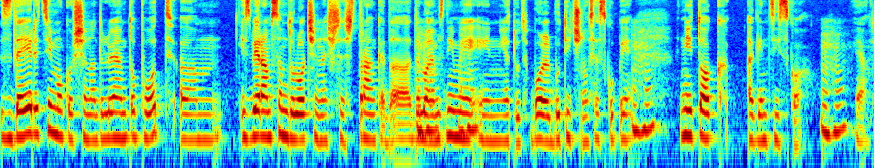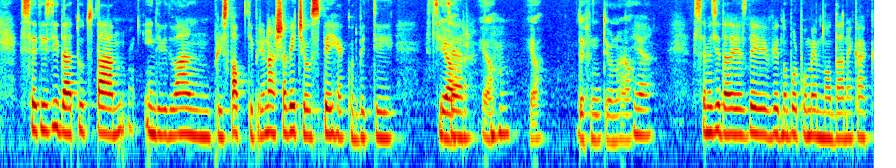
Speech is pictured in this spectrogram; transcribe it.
zdaj, recimo, ko še nadaljujem to pot, um, izbiram sem določene stranke, da delujem uh -huh. z njimi uh -huh. in je tudi bolj butično vse skupaj. Uh -huh. Ni toliko agencijsko. Uh -huh. ja. Se ti zdi, da tudi ta individualen pristop ti prinaša večje uspehe, kot bi ti sicer? Ja, ja, uh -huh. ja definitivno. Ja. Ja. Se mi zdi, da je zdaj vedno bolj pomembno, da nekako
